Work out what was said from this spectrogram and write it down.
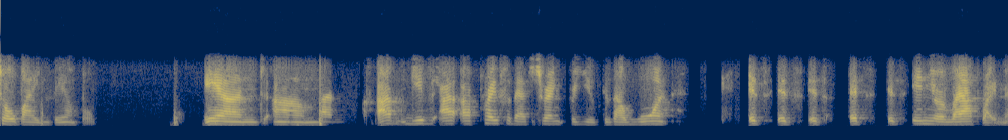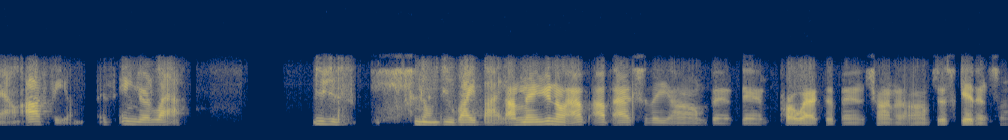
show by example. And um, I give I, I pray for that strength for you because I want it's it's it's it's it's in your lap right now. I feel it's in your lap. You just you know do right by it. I mean, you know, I've I've actually um been been proactive in trying to um just get in tune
